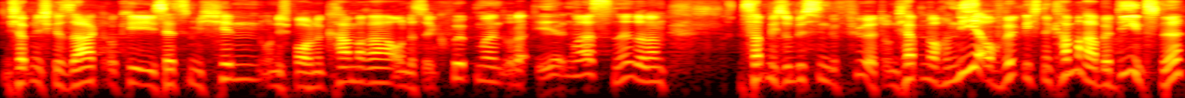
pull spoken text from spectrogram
Ich habe nicht gesagt, okay, ich setze mich hin und ich brauche eine Kamera und das Equipment oder irgendwas, ne, sondern es hat mich so ein bisschen geführt. Und ich habe noch nie auch wirklich eine Kamera bedient. Ne?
